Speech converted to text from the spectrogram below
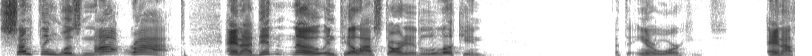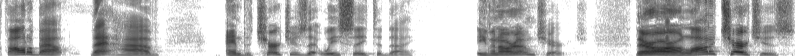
Something was not right. And I didn't know until I started looking at the inner workings. And I thought about that hive and the churches that we see today, even our own church. There are a lot of churches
